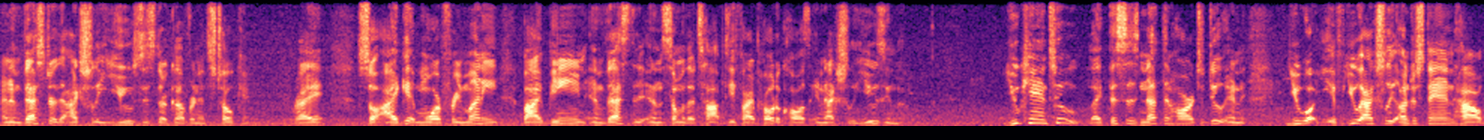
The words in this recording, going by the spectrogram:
An investor that actually uses their governance token right? So I get more free money by being invested in some of the top DeFi protocols and actually using them you can too. Like this is nothing hard to do. And you, if you actually understand how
